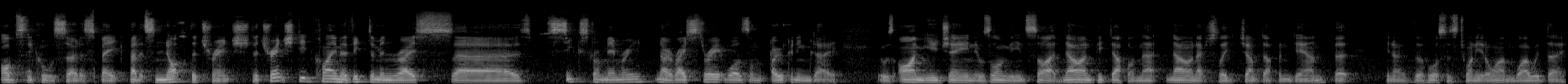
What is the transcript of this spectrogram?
obstacles, so to speak. But it's not the trench. The trench did claim a victim in race uh, six from memory. No, race three. It was on opening day. It was I'm Eugene. It was along the inside. No one picked up on that. No one actually jumped up and down. But you know the horse is twenty to one. Why would they?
